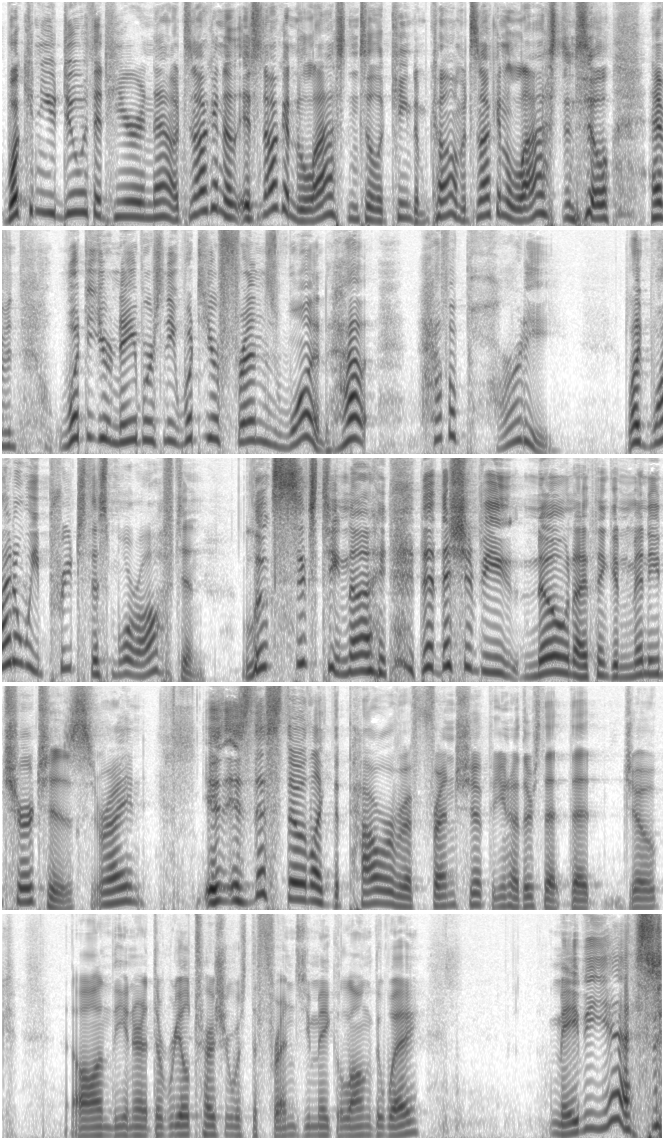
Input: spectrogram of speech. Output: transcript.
What can you do with it here and now? It's not gonna it's not gonna last until the kingdom come. It's not gonna last until heaven. What do your neighbors need? What do your friends want? Have have a party. Like why don't we preach this more often? Luke 69. That this should be known, I think, in many churches, right? Is, is this though like the power of a friendship? You know, there's that that joke on the internet. The real treasure was the friends you make along the way. Maybe yes.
